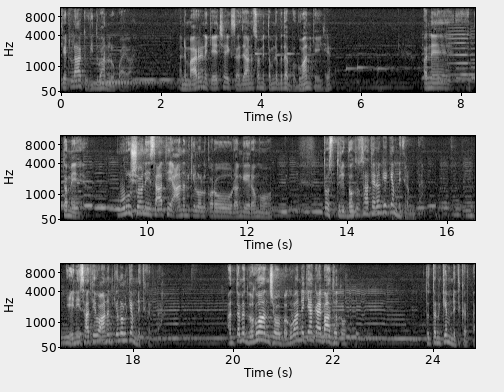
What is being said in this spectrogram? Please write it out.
કેટલાક વિદ્વાન લોકો આવ્યા. અને મારેને કહે છે કે સજાન સ્વામી, તમને બધા ભગવાન કહે છે. અને તમે પુરુષોની સાથે આનંદ કિલોલ કરો, રંગે રમો. તો સ્ત્રી ભક્તો સાથે રંગે કેમ નથી રમતા? એની સાથે આનંદ કિલોલ કેમ નથી કરતા? અને તમે ભગવાન છો, ભગવાનને ક્યાં કાંઈ બાદ હતો? તો તમે કેમ નથી કરતા?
